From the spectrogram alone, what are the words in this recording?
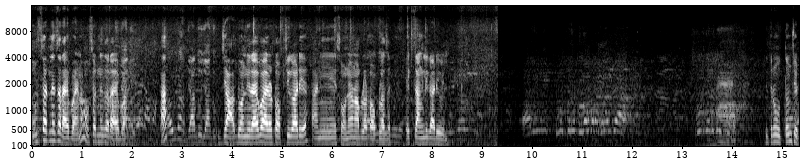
उसटण्याचा रायबा आहे ना? उसटण्याचा रायबा. हा? जादू जादू. जादू आणि रायबा आहे टॉपची गाडी आहे आणि सोन्यानं आपला टॉपलाच आहे. एक चांगली गाडी होईल. मित्रांनो उत्तम शेट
